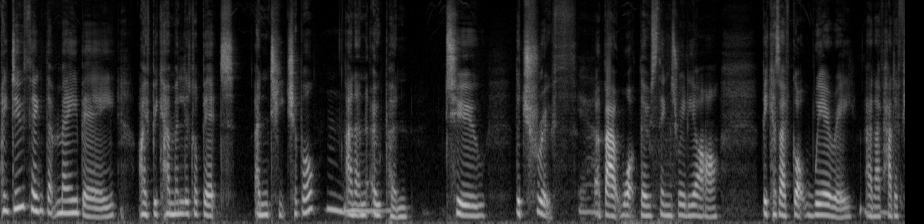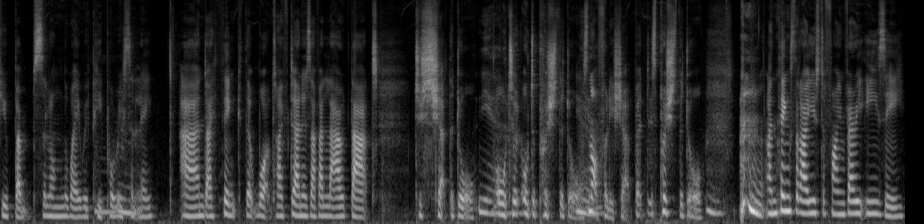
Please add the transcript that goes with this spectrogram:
I do think that maybe I've become a little bit unteachable mm. and unopen to the truth Yeah. about what those things really are because I've got weary and I've had a few bumps along the way with people mm. recently. And I think that what I've done is I've allowed that to shut the door Yeah. or to or to push the door. It's not fully shut, but it's pushed the door. and things that I used to find very easy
